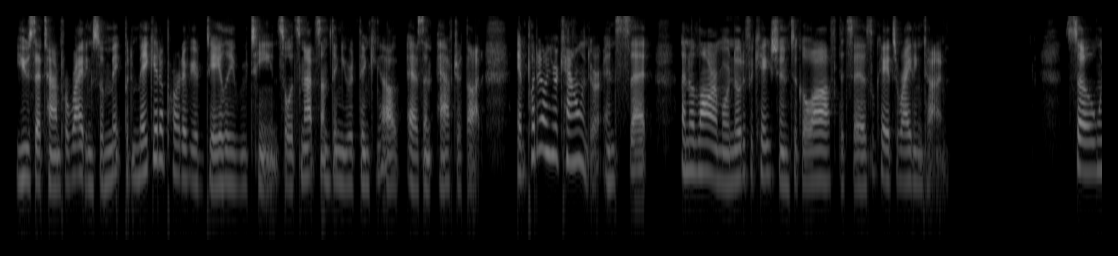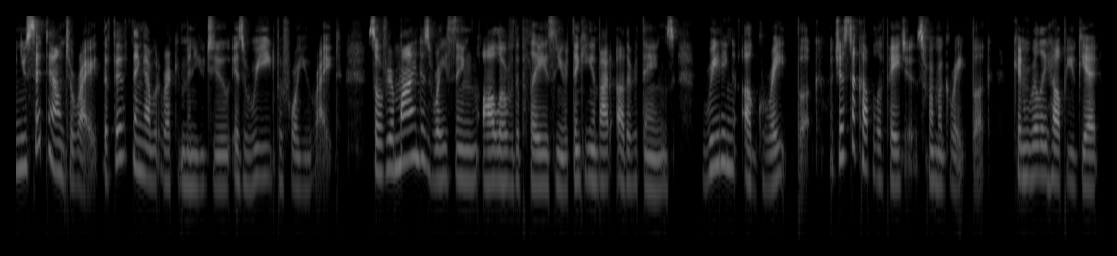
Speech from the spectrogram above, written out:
use that time for writing. So make but make it a part of your daily routine. So it's not something you're thinking of as an afterthought. And put it on your calendar and set an alarm or notification to go off that says okay it's writing time so, when you sit down to write, the fifth thing I would recommend you do is read before you write. So, if your mind is racing all over the place and you're thinking about other things, reading a great book, just a couple of pages from a great book, can really help you get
